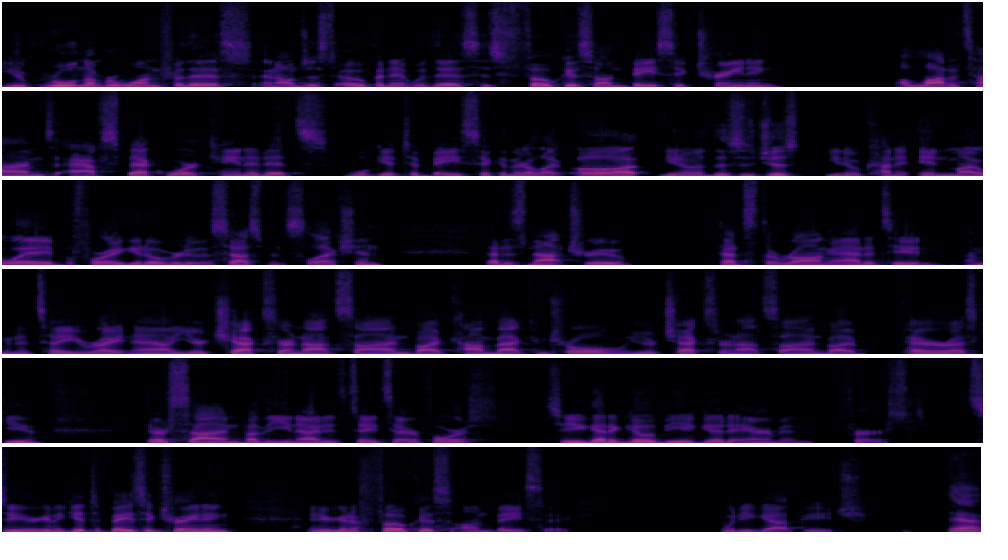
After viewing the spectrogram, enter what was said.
you, rule number one for this, and I'll just open it with this: is focus on basic training. A lot of times, AFSPEC war candidates will get to basic and they're like, "Oh, you know, this is just you know kind of in my way before I get over to assessment selection." That is not true. That's the wrong attitude. I'm going to tell you right now. Your checks are not signed by combat control. Your checks are not signed by pararescue. They're signed by the United States Air Force. So you got to go be a good airman first. So you're going to get to basic training and you're going to focus on basic. What do you got, Peach? Yeah.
